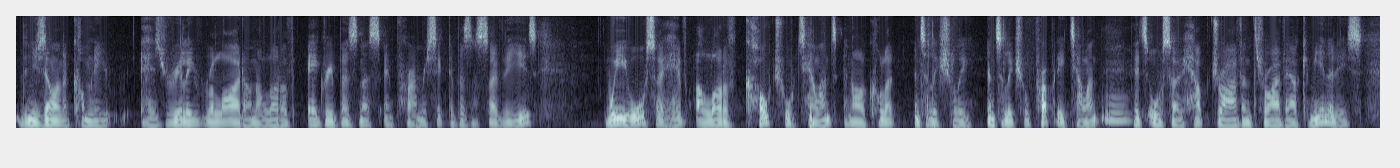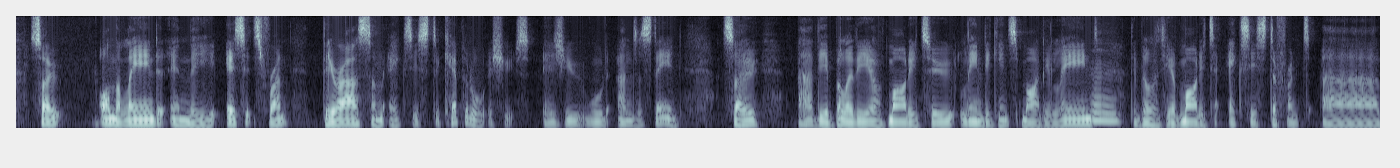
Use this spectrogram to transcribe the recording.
the New Zealand economy has really relied on a lot of agribusiness and primary sector business over the years we also have a lot of cultural talent, and I'll call it intellectually intellectual property talent, mm. that's also helped drive and thrive our communities. So on the land and the assets front, there are some access to capital issues, as you would understand. So uh, the ability of Māori to lend against Māori land, mm. the ability of Māori to access different uh,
